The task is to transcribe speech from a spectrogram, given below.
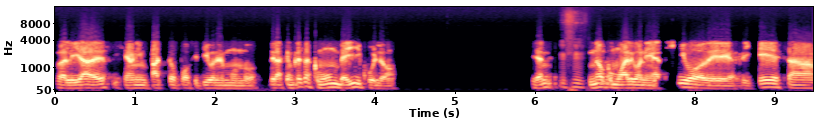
realidades y generar un impacto positivo en el mundo. De las empresas como un vehículo, ¿bien? No como algo negativo de riqueza,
